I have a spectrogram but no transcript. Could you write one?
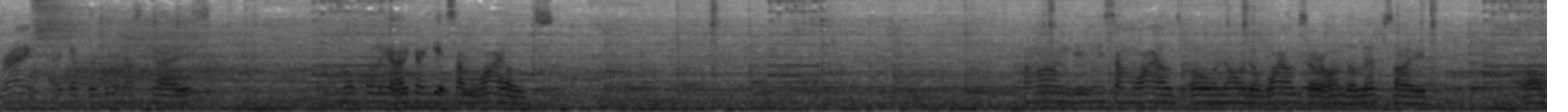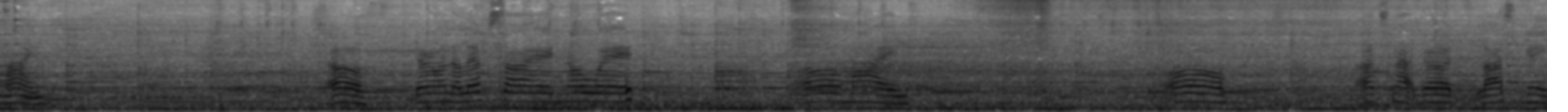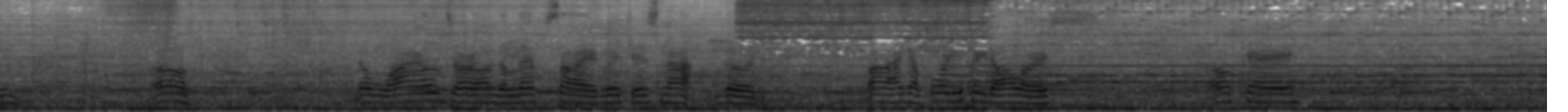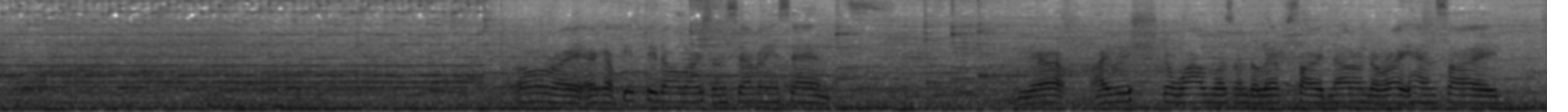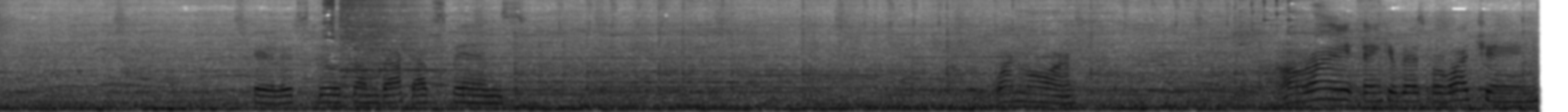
Right, I got the bonus guys. Hopefully I can get some wilds. Come on, give me some wilds. Oh no, the wilds are on the left side. Oh my. Oh, they're on the left side. No way. Oh my. Oh, that's not good. Last game. Oh, the wilds are on the left side, which is not good. Well, I got $43. Okay. Alright, I got $50.70. Yeah, I wish the wild was on the left side, not on the right hand side. Okay, let's do some backup spins. one more all right thank you guys for watching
